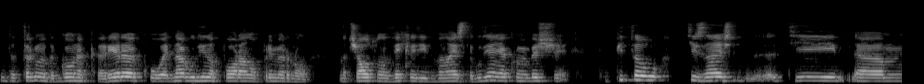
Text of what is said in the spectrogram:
да тръгна да гоня кариера. Ако една година по-рано, примерно началото на 2012 година, някой ми беше попитал, ти знаеш, ти ам,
